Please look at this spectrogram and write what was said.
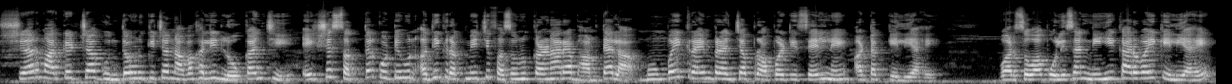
Share मार्केटच्या गुंतवणुकीच्या नावाखाली लोकांची एकशे सत्तर कोटीहून अधिक रकमेची फसवणूक करणाऱ्या भामट्याला मुंबई क्राईम ब्रँचच्या प्रॉपर्टी सेलने अटक केली आहे. वर्सोवा पोलिसांनी ही कारवाई केली आहे.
